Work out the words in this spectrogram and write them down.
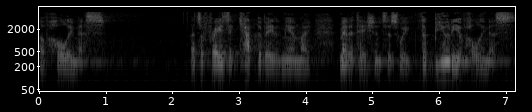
of holiness. That's a phrase that captivated me in my meditations this week. The beauty of holiness.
